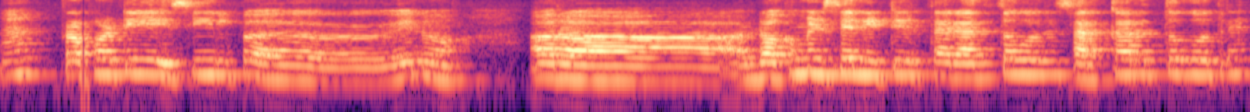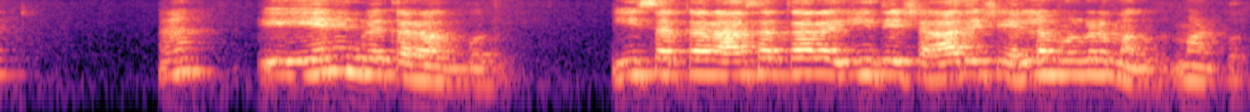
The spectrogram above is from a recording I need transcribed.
ಹಾ? ಪ್ರಾಪರ್ಟಿ ಸೀಲ್ ಏನು, ಅವರ ಡಾಕ್ಯುಮೆಂಟ್ಸ್ ಏನು ಇಟ್ಟಿರ್ತಾರೆ, ಅದು ತಗೋದ್ರೆ, ಸರ್ಕಾರ ತಗೋದ್ರೆ? ಹಾ? ಏನೇನ್ ಬೇಕಾದ್ರೂ ಆಗ್ಬೋದು. ಈ ಸರ್ಕಾರ, ಆ ಸರ್ಕಾರ, ಈ ದೇಶ, ಆ ದೇಶ ಎಲ್ಲ ಮುಳುಗಡೆ ಮಾಡ್ಬೋದು.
